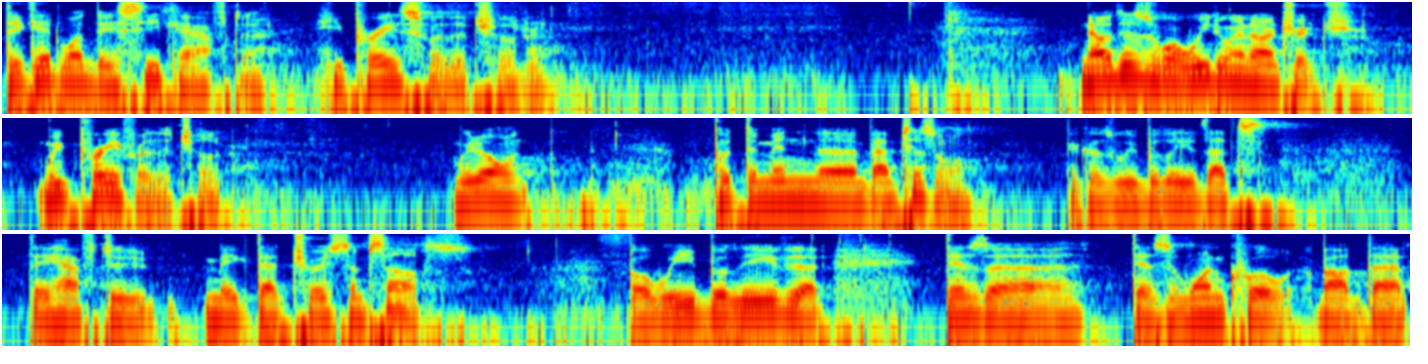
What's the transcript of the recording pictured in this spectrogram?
they get what they seek after. He prays for the children. Now this is what we do in our church. We pray for the children. We don't put them in the baptismal because we believe that's they have to make that choice themselves. But we believe that there's a there's one quote about that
